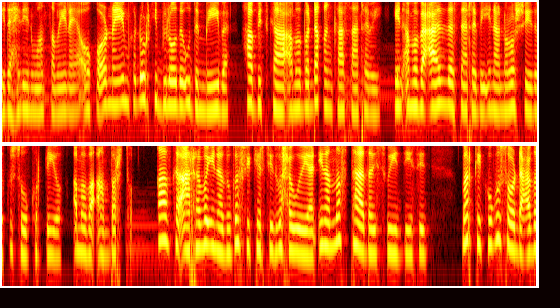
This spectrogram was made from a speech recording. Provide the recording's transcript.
yidhaahdeen waan samaynaya oo ka odhanaya imika dhowrkii biloodee u dambeeyeyba. Habidka amaba dhaqankaasaan rabay in amaba caadadaasaan rabay inaan noloshayda ku soo kordhiyo amaba aan barto. Qaabka aan rabo inaad uga fikirtid waxa weeyaan inaad naftaada isweydiisid markay kugu soo dhacdo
